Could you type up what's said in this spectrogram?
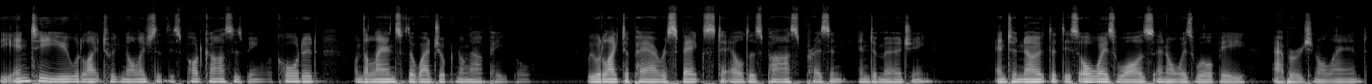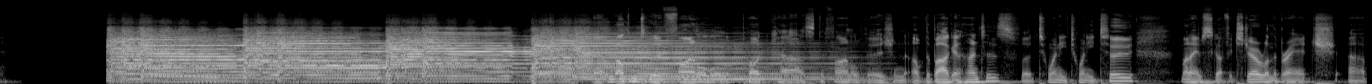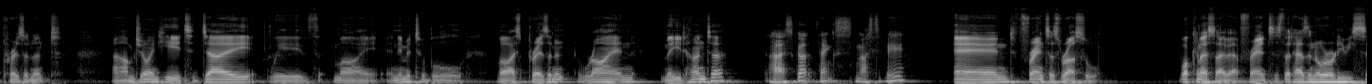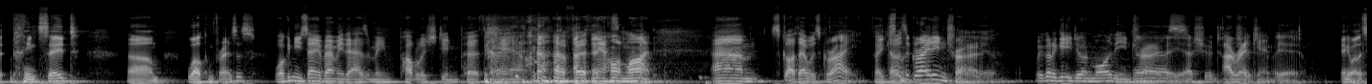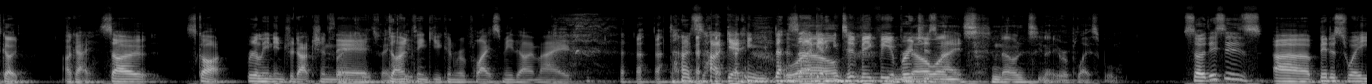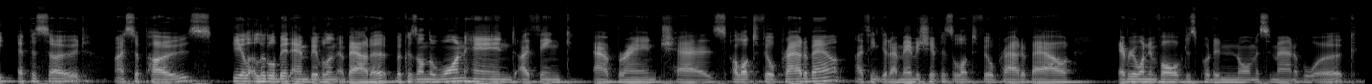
the NTU would like to acknowledge that this podcast is being recorded on the lands of the Whadjuk Noongar people. We would like to pay our respects to elders past, present, and emerging, and to note that this always was and always will be Aboriginal land. Uh, welcome to the final podcast, the final version of the Bargain Hunters for 2022. My name is Scott Fitzgerald, I'm the branch uh, president. I'm joined here today with my inimitable vice president, Ryan Mead Hunter, Hi, Scott. Thanks. Nice to be here. and Francis Russell. What can I say about Francis that hasn't already been said? Um, welcome, Francis. What can you say about me that hasn't been published in Perth Now, Perth Now Online? Um, Scott, that was great. Thanks, That was a great intro. Yeah, yeah. We've got to get you doing more of the intros. Uh, yeah, I should. I should. reckon. Yeah. Anyway, let's go. Okay, so Scott, brilliant introduction Thank there. you, don't you. think you can replace me though, mate. don't start getting don't start getting too big for your britches, no mate. No one's, you know, irreplaceable. So this is a bittersweet episode, I suppose. Feel a little bit ambivalent about it because on the one hand, I think our branch has a lot to feel proud about. I think that our membership has a lot to feel proud about. Everyone involved has put in an enormous amount of work,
